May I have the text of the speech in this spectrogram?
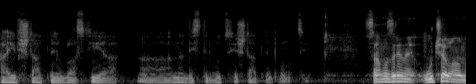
aj v štátnej oblasti a na distribúcie štátnej pomoci. Samozrejme, účelom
